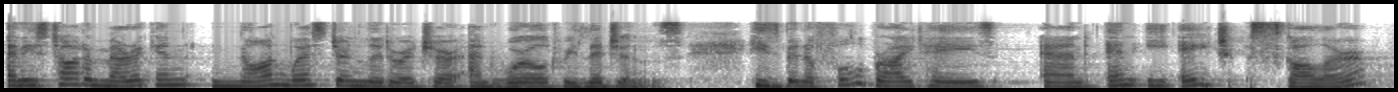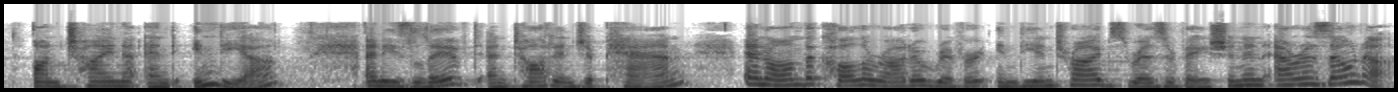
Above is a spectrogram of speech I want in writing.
and he's taught American non-Western literature and world religions. He's been a Fulbright Hays and NEH scholar on China and India, and he's lived and taught in Japan and on the Colorado River Indian Tribes Reservation in Arizona.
